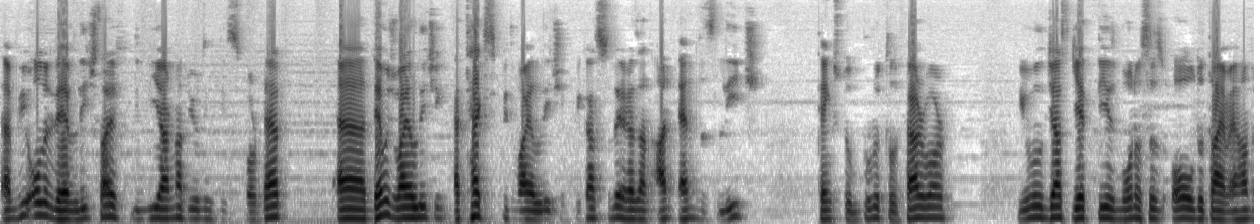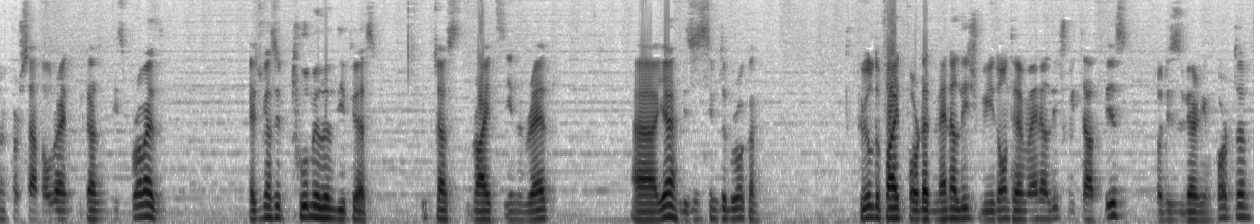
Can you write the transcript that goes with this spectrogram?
uh, we already have Leech Life, we are not using this for that. Uh, damage while leeching, attack speed while leeching. Because Slayer has an endless leech, thanks to Brutal Fervor, you will just get these bonuses all the time, 100% alright, because this provides, as you can see, 2 million DPS. Just writes in red. Uh, yeah, this is simply broken. Fuel the fight for that mana leech. We don't have mana leech without this, so this is very important.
